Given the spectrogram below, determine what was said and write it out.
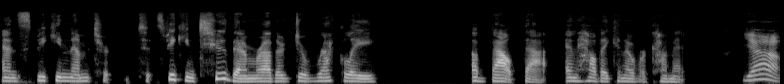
and speaking them to, to speaking to them rather directly about that and how they can overcome it. Yeah,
